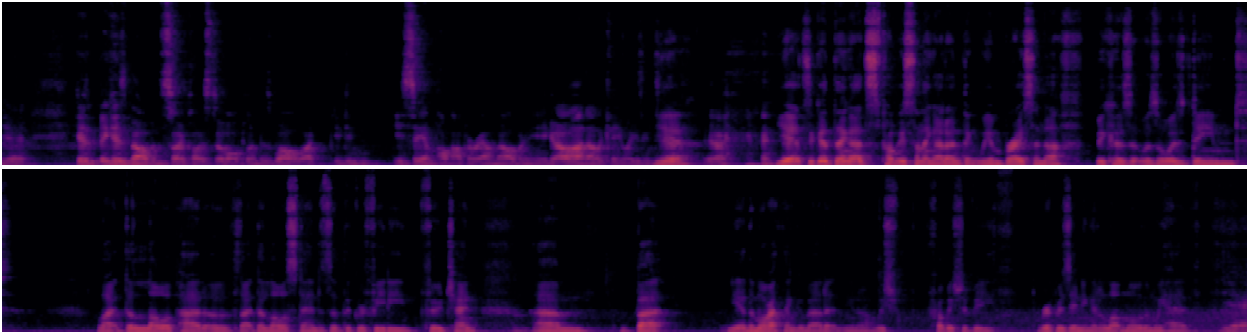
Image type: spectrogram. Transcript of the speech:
Yeah, because because Melbourne's so close to Auckland as well. Like you can you see them pop up around Melbourne and you go, oh, another Kiwis in town. Yeah, yeah, yeah. It's a good thing. It's probably something I don't think we embrace enough because it was always deemed like the lower part of like the lower standards of the graffiti food chain. Mm. Um, but yeah, the more I think about it, you know, we sh- probably should be representing it a lot more than we have. Yeah.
